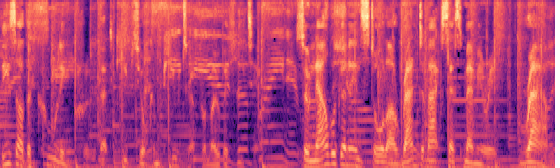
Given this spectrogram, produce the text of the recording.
These are the cooling crew that keeps your computer from overheating. So now we're going to install our random access memory, RAM.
